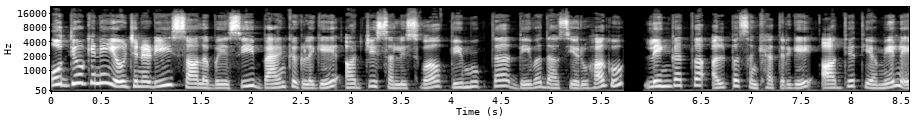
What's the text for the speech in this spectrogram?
ಉದ್ಯೋಗಿನಿ ಯೋಜನೆಯಡಿ ಸಾಲ ಬಯಸಿ ಬ್ಯಾಂಕ್ಗಳಿಗೆ ಅರ್ಜಿ ಸಲ್ಲಿಸುವ ವಿಮುಕ್ತ ದೇವದಾಸಿಯರು ಹಾಗೂ ಲಿಂಗತ್ವ ಅಲ್ಪಸಂಖ್ಯಾತರಿಗೆ ಆದ್ಯತೆಯ ಮೇಲೆ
